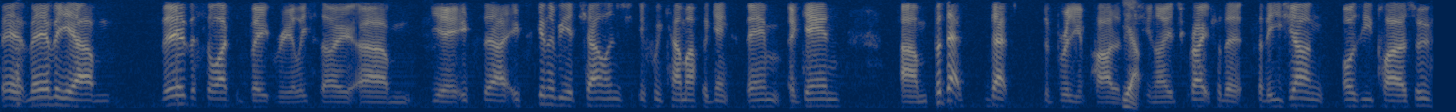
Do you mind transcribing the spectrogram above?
they're, they're the um, they're the side to beat, really. So um, yeah, it's uh, it's going to be a challenge if we come up against them again. Um, but that's that's the brilliant part of this. You know, it's great for the for these young Aussie players who've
